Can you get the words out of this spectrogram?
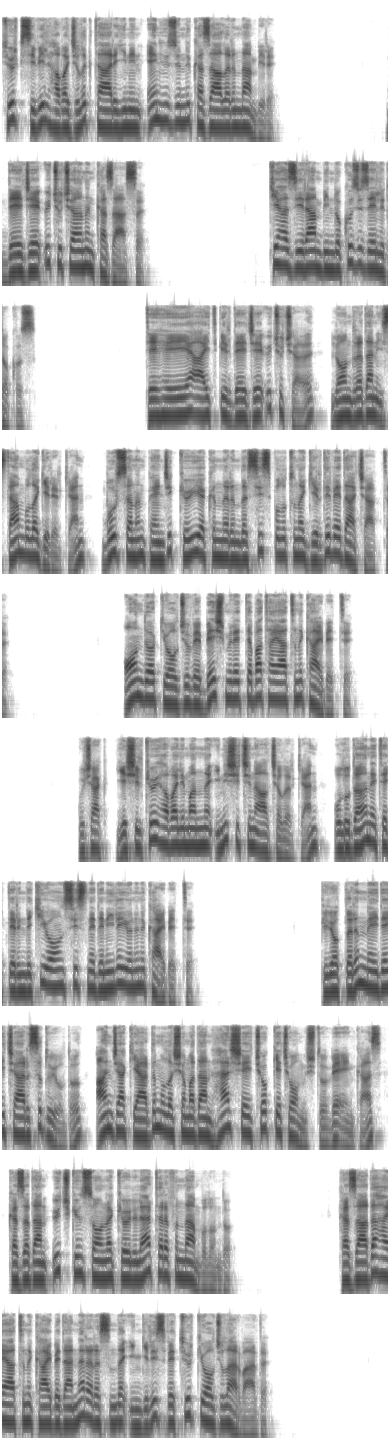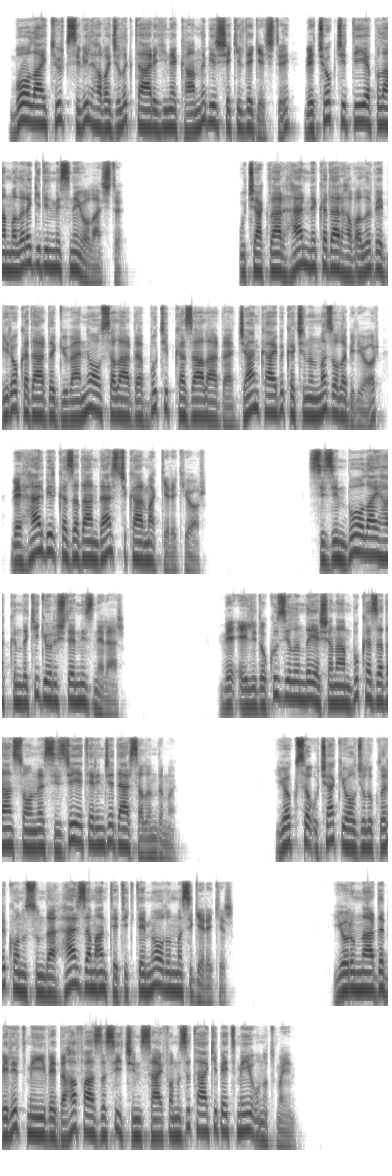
Türk sivil havacılık tarihinin en hüzünlü kazalarından biri. DC-3 uçağının kazası. 2 Haziran 1959 THY'ye ait bir DC-3 uçağı, Londra'dan İstanbul'a gelirken, Bursa'nın Pencik köyü yakınlarında sis bulutuna girdi ve dağ çarptı. 14 yolcu ve 5 mürettebat hayatını kaybetti. Uçak, Yeşilköy Havalimanı'na iniş için alçalırken, Uludağ'ın eteklerindeki yoğun sis nedeniyle yönünü kaybetti. Pilotların Mayday çağrısı duyuldu, ancak yardım ulaşamadan her şey çok geç olmuştu ve enkaz, kazadan 3 gün sonra köylüler tarafından bulundu. Kazada hayatını kaybedenler arasında İngiliz ve Türk yolcular vardı. Bu olay Türk sivil havacılık tarihine kanlı bir şekilde geçti ve çok ciddi yapılanmalara gidilmesine yol açtı. Uçaklar her ne kadar havalı ve bir o kadar da güvenli olsalar da bu tip kazalarda can kaybı kaçınılmaz olabiliyor ve her bir kazadan ders çıkarmak gerekiyor. Sizin bu olay hakkındaki görüşleriniz neler? Ve 59 yılında yaşanan bu kazadan sonra sizce yeterince ders alındı mı? Yoksa uçak yolculukları konusunda her zaman tetikte mi olunması gerekir? Yorumlarda belirtmeyi ve daha fazlası için sayfamızı takip etmeyi unutmayın.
